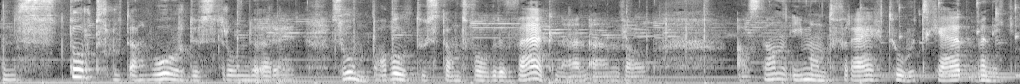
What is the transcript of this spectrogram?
Een stortvloed aan woorden stroomde eruit. Zo'n babbeltoestand volgde vaak na een aanval. Als dan iemand vraagt hoe het gaat, ben ik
